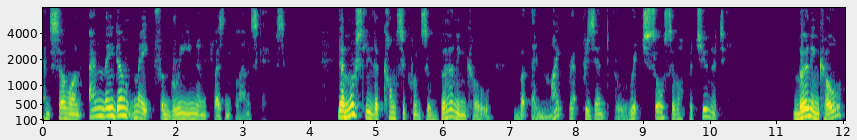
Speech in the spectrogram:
and so on, and they don't make for green and pleasant landscapes. They're mostly the consequence of burning coal, but they might represent a rich source of opportunity. Burning coal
